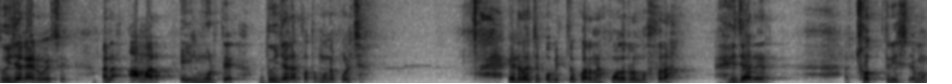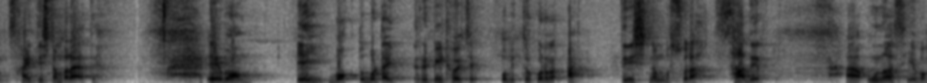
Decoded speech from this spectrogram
দুই জায়গায় রয়েছে। মানে আমার এই মুহূর্তে দুই জায়গার কথা মনে পড়ছে। এটা রয়েছে পবিত্র কোরআনে পনেরো নম্বর সুরা হিজারের ছত্রিশ এবং সাঁত্রিশ নম্বর আয়াতে। এবং এই বক্তব্যটাই রিপিট হয়েছে পবিত্র কোরআন আটত্রিশ নম্বর সুরা সাদের উনআশি এবং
